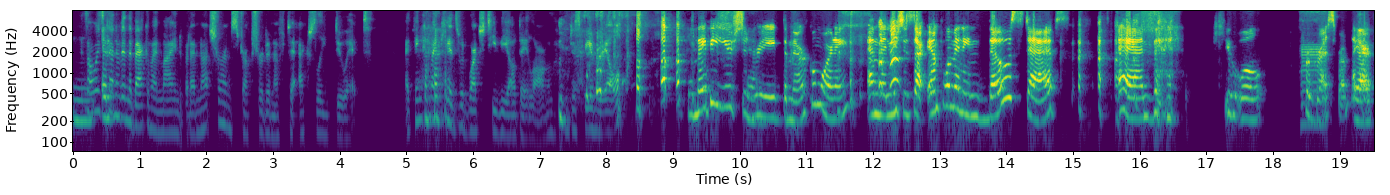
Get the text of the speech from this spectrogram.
It's mm, always and, kind of in the back of my mind but i'm not sure i'm structured enough to actually do it. I think my kids would watch tv all day long just being real. Maybe you should yeah. read the miracle morning and then you should start implementing those steps and you will progress from there.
